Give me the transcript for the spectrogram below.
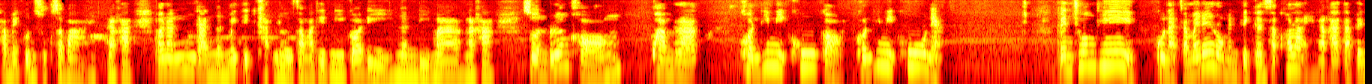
ทำให้คุณสุขสบายนะคะ เพราะฉะนั้นการเงินไม่ติดขัดเลยสองอาทิตย์นี้ก็ดีเงินดีมากนะคะ ส่วนเรื่องของความรัก คนที่มีคู่ก่อนคนที่มีคู่เนี่ย เป็นช่วงที่ คุณอาจจะไม่ได้โรแมนติกกันสักเท่าไหร่นะคะ แต่เป็น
